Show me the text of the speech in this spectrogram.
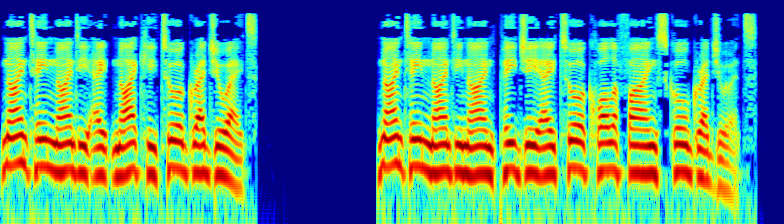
1998 Nike Tour graduates. 1999 PGA Tour qualifying school graduates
